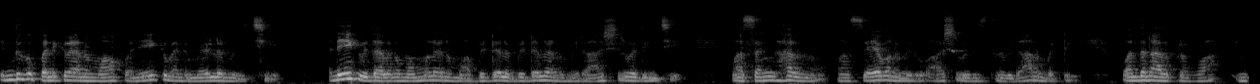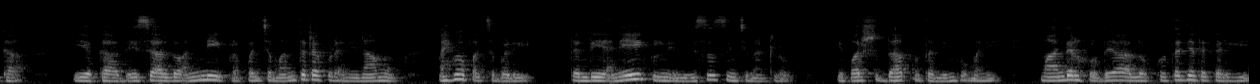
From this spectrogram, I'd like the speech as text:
ఎందుకు పనికిరాని మాకు అనేకమైన మేళ్ళను ఇచ్చి అనేక విధాలుగా మమ్మలను మా బిడ్డల బిడ్డలను మీరు ఆశీర్వదించి మా సంఘాలను మా సేవను మీరు ఆశీర్వదిస్తున్న విధానం బట్టి వందనాలు ప్రభా. ఇంకా ఈ యొక్క దేశాల్లో అన్ని ప్రపంచమంతటా కూడా నీ నామం మహిమపరచబడి తండ్రి అనేకులు నేను విశ్వసించినట్లు మీ పరిశుద్ధాత్మత నింపుమని మా అందరి హృదయాల్లో కృతజ్ఞత కలిగి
